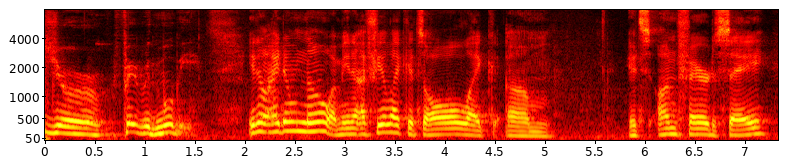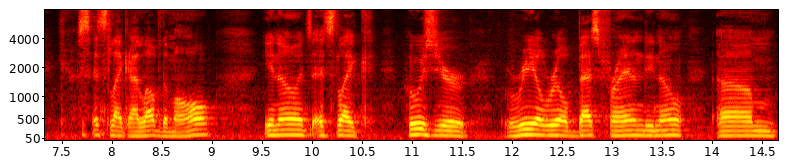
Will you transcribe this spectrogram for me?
Your favorite movie? You know, I don't know. I mean, I feel like it's all like um, it's unfair to say 'cause it's like I love them all. You know, it's it's like who's your real, real best friend? You know, um,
